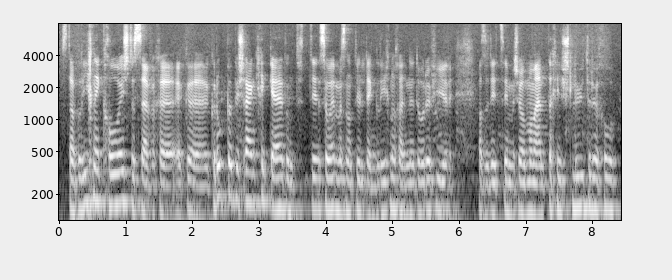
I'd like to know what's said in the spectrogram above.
dass es da gleich nicht gekommen ist, dass es einfach eine, eine Gruppenbeschränkung gibt und so haben wir es natürlich dann gleich noch können Also jetzt sind wir schon im Moment ein bisschen schleudern gekommen.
